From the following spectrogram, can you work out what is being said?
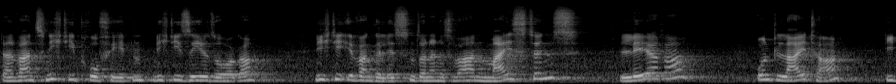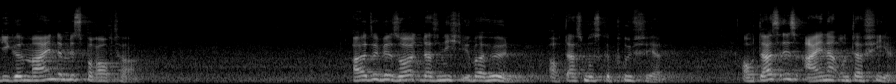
dann waren es nicht die Propheten, nicht die Seelsorger, nicht die Evangelisten, sondern es waren meistens Lehrer und Leiter, die die Gemeinde missbraucht haben. Also wir sollten das nicht überhöhen. Auch das muss geprüft werden. Auch das ist einer unter vielen.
